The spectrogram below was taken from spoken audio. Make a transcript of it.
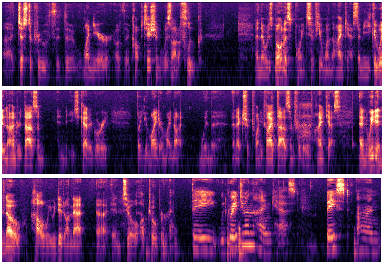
uh, just to prove that the one year of the competition was not a fluke. And there was bonus points if you won the hindcast. I mean, you could win 100,000 in each category, but you might or might not win the, an extra 25,000 for the Ah. hindcast. And we didn't know how we did on that uh, until October. They would grade you on the hindcast based on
